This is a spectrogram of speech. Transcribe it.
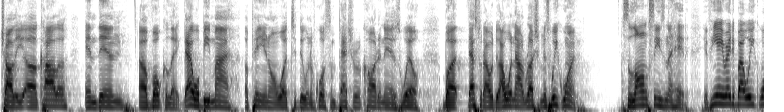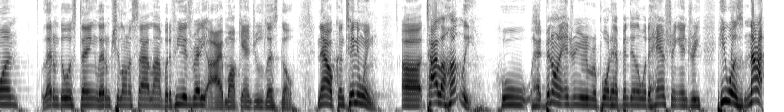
Charlie uh, Kolar, and then uh, Vokolek. That would be my opinion on what to do. And of course, some Patrick Ricard in there as well. But that's what I would do. I would not rush him. It's week one. It's a long season ahead. If he ain't ready by week one, let him do his thing. Let him chill on the sideline. But if he is ready, all right, Mark Andrews, let's go. Now, continuing, uh, Tyler Huntley who had been on an injury report, had been dealing with a hamstring injury. He was not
